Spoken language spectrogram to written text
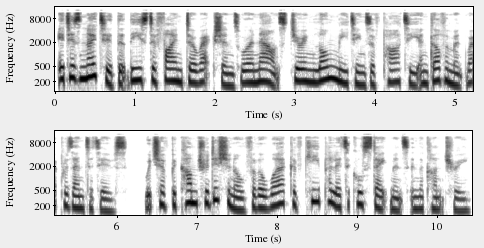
It is noted that these defined directions were announced during long meetings of party and government representatives, which have become traditional for the work of key political statements in the country.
